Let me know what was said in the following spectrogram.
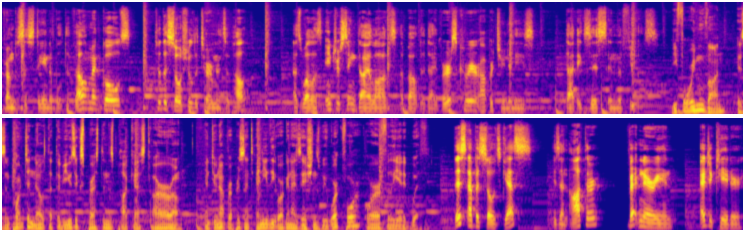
from the Sustainable Development Goals to the social determinants of health, as well as interesting dialogues about the diverse career opportunities that exist in the fields. Before we move on, it is important to note that the views expressed in this podcast are our own and do not represent any of the organizations we work for or are affiliated with. This episode's guest is an author, veterinarian, educator,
